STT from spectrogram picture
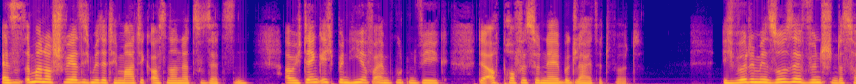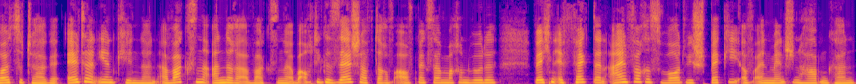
Es ist immer noch schwer, sich mit der Thematik auseinanderzusetzen, aber ich denke, ich bin hier auf einem guten Weg, der auch professionell begleitet wird. Ich würde mir so sehr wünschen, dass heutzutage Eltern ihren Kindern, Erwachsene andere Erwachsene, aber auch die Gesellschaft darauf aufmerksam machen würde, welchen Effekt ein einfaches Wort wie Specki auf einen Menschen haben kann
